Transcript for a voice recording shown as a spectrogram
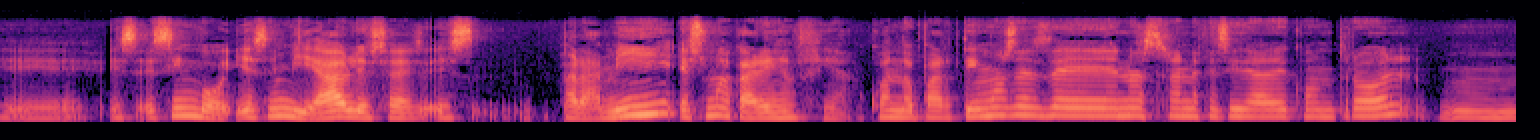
Eh, es, es, inviable, o sea, es, para mí es una carencia. Cuando partimos desde nuestra necesidad de control, mm,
